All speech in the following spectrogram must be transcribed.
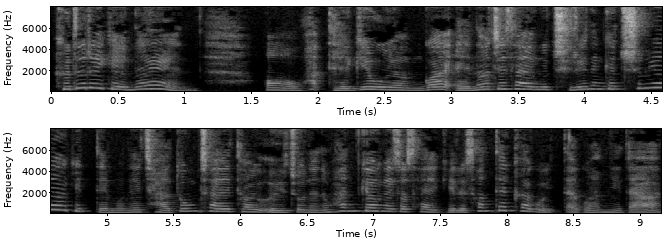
그들에게는 어, 화- 대기 오염과 에너지 사용을 줄이는 게 중요하기 때문에 자동차에 덜 의존하는 환경에서 살기를 선택하고 있다고 합니다.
